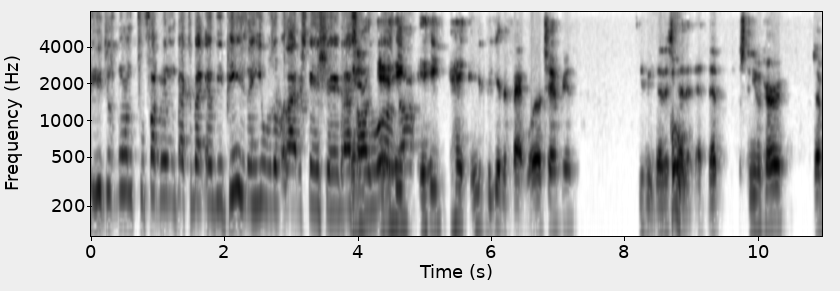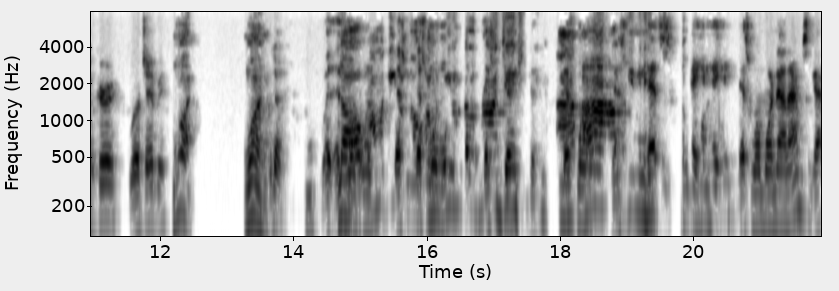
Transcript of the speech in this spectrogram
He just won two fucking back to back MVPs and he was a lighter skin shade. That's and, all he was. And he, and he, hey, you forget the fact, world champion. You that is Who? that, that, that Stephen Curry, Stephen Curry, world champion. One. One. No, that's No, one- I'm gonna give him. No, that's I'm one gonna give him the LeBron that's- James. That's, that's one. I'm that's, giving him that's hey, hey, hey, hey, that's one more down Iverson got.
